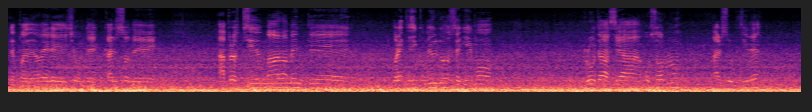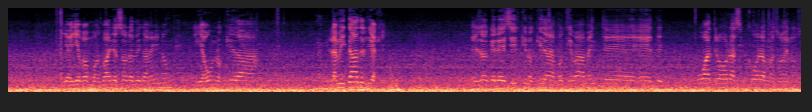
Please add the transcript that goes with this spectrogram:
Después de haber hecho un descanso de aproximadamente 45 minutos, seguimos ruta hacia Osorno, al sur de Chile. Ya llevamos varias horas de camino y aún nos queda la mitad del viaje. Eso quiere decir que nos quedan aproximadamente eh, de 4 horas, 5 horas más o menos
